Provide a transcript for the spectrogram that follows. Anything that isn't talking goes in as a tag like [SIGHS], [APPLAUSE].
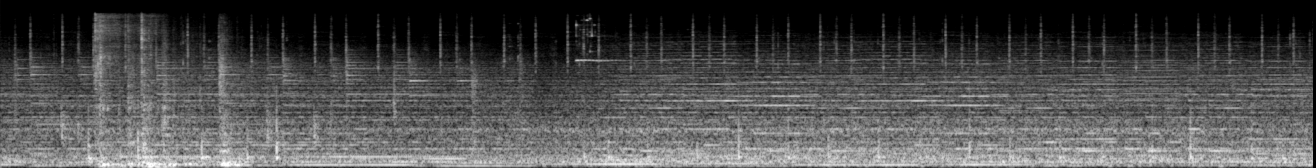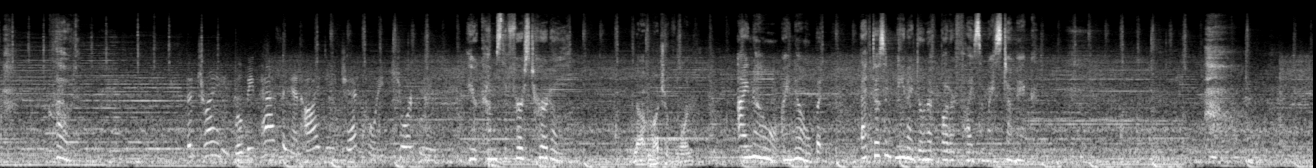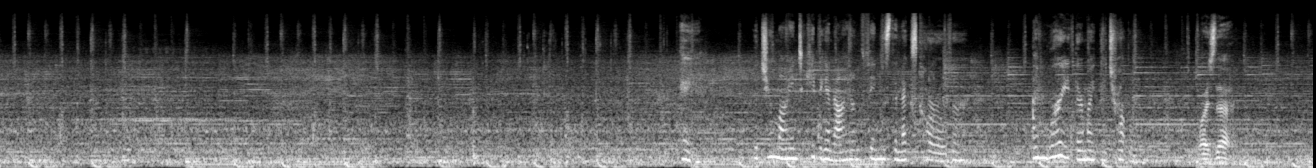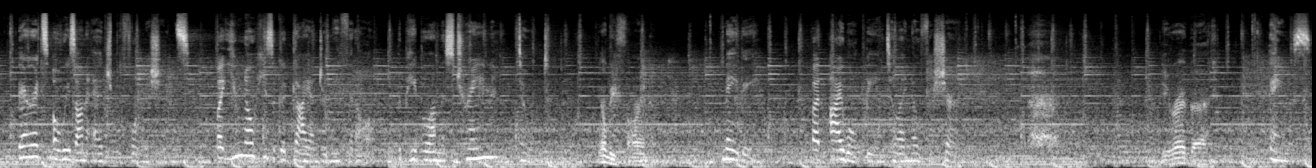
I know, I know, but that doesn't mean I don't have butterflies in my stomach. hey, would you mind keeping an eye on things the next car over? I'm worried there might be trouble. Why's that? Barret's always on edge before missions. But you know he's a good guy underneath it all. The people on this train don't. You'll be fine. Maybe. But I won't be until I know for sure. Be right back. Thanks.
